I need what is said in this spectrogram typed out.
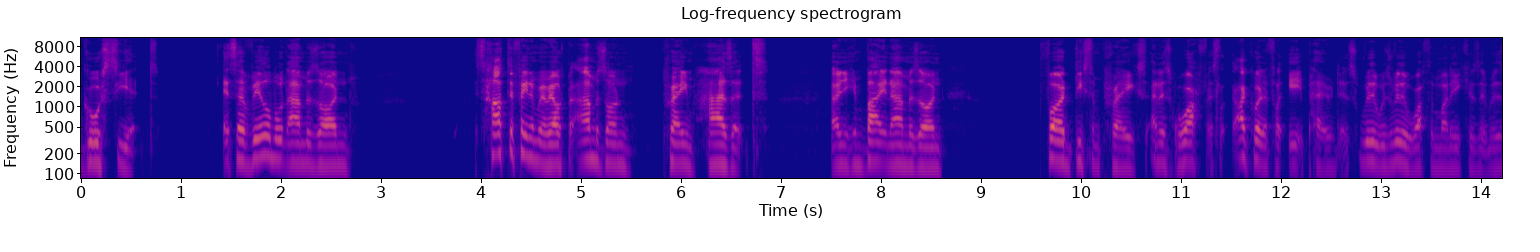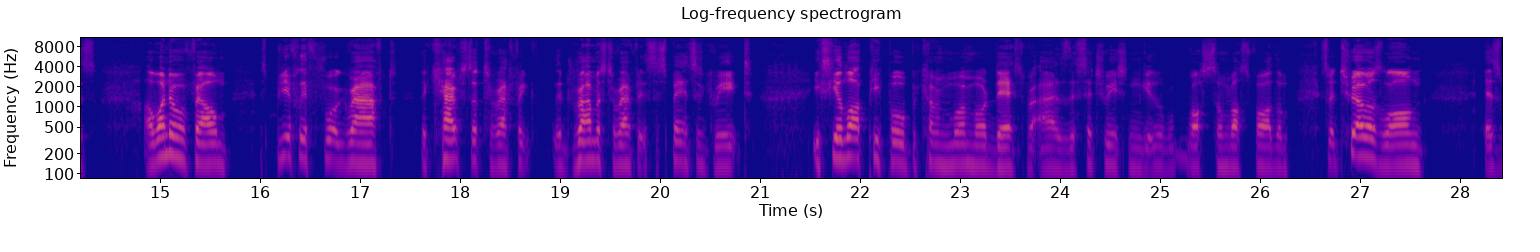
go see it. It's available on Amazon. It's hard to find anywhere else, but Amazon Prime has it, and you can buy it on Amazon for a decent price, and it's worth. It's I got it for eight pound. It's really it was really worth the money because it was a wonderful film. It's beautifully photographed. The characters are terrific. The drama's terrific. The suspense is great. You see a lot of people becoming more and more desperate as the situation gets worse and worse for them. It's about two hours long. It's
